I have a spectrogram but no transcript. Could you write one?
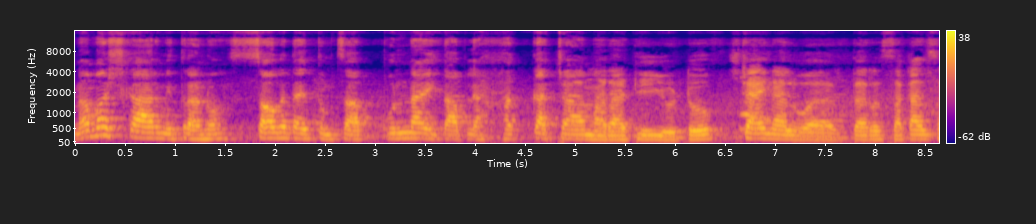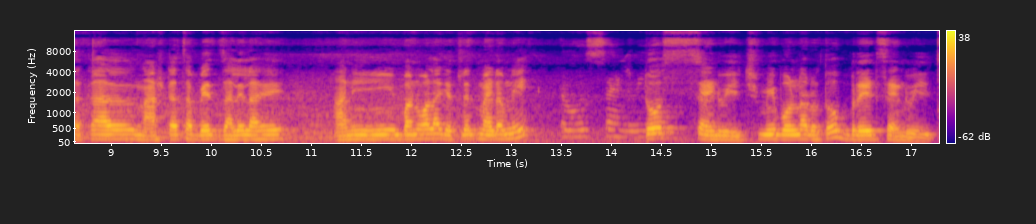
नमस्कार मित्रांनो स्वागत आहे तुमचा पुन्हा एकदा आपल्या हक्काच्या मराठी युट्यूब चॅनलवर तर सकाळ सकाळ नाश्त्याचा बेत झालेला आहे आणि बनवायला घेतलेत मॅडमनी टोस्ट सँडविच मी बोलणार होतो ब्रेड सँडविच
